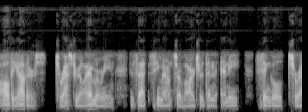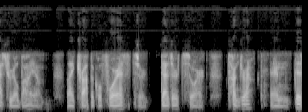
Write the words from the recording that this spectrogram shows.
all the others, terrestrial and marine, is that seamounts are larger than any single terrestrial biome, like tropical forests or deserts or tundra. And this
